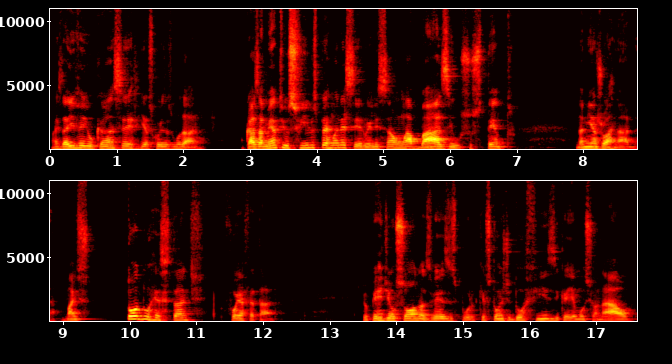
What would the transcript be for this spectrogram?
Mas daí veio o câncer e as coisas mudaram. O casamento e os filhos permaneceram, eles são a base, o sustento da minha jornada, mas todo o restante foi afetado. Eu perdi o sono às vezes por questões de dor física e emocional,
